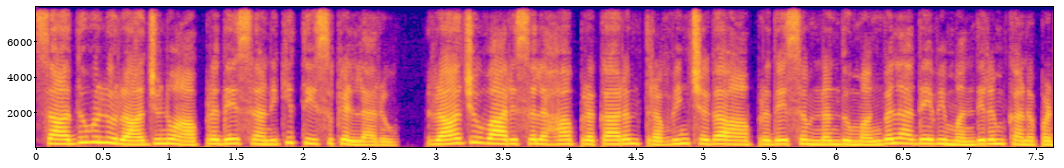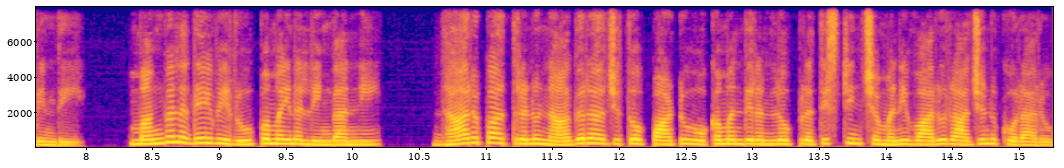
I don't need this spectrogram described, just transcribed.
సాధువులు రాజును ఆ ప్రదేశానికి తీసుకెళ్ళారు. రాజు వారి సలహా ప్రకారం త్రవ్వించగా ఆ ప్రదేశం నందు మంగళాదేవి మందిరం కనపడింది. మంగళదేవి రూపమైన లింగాన్ని ధారపాత్రను నాగరాజుతో పాటు ఒక మందిరంలో ప్రతిష్ఠించమని వారు రాజును కోరారు.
